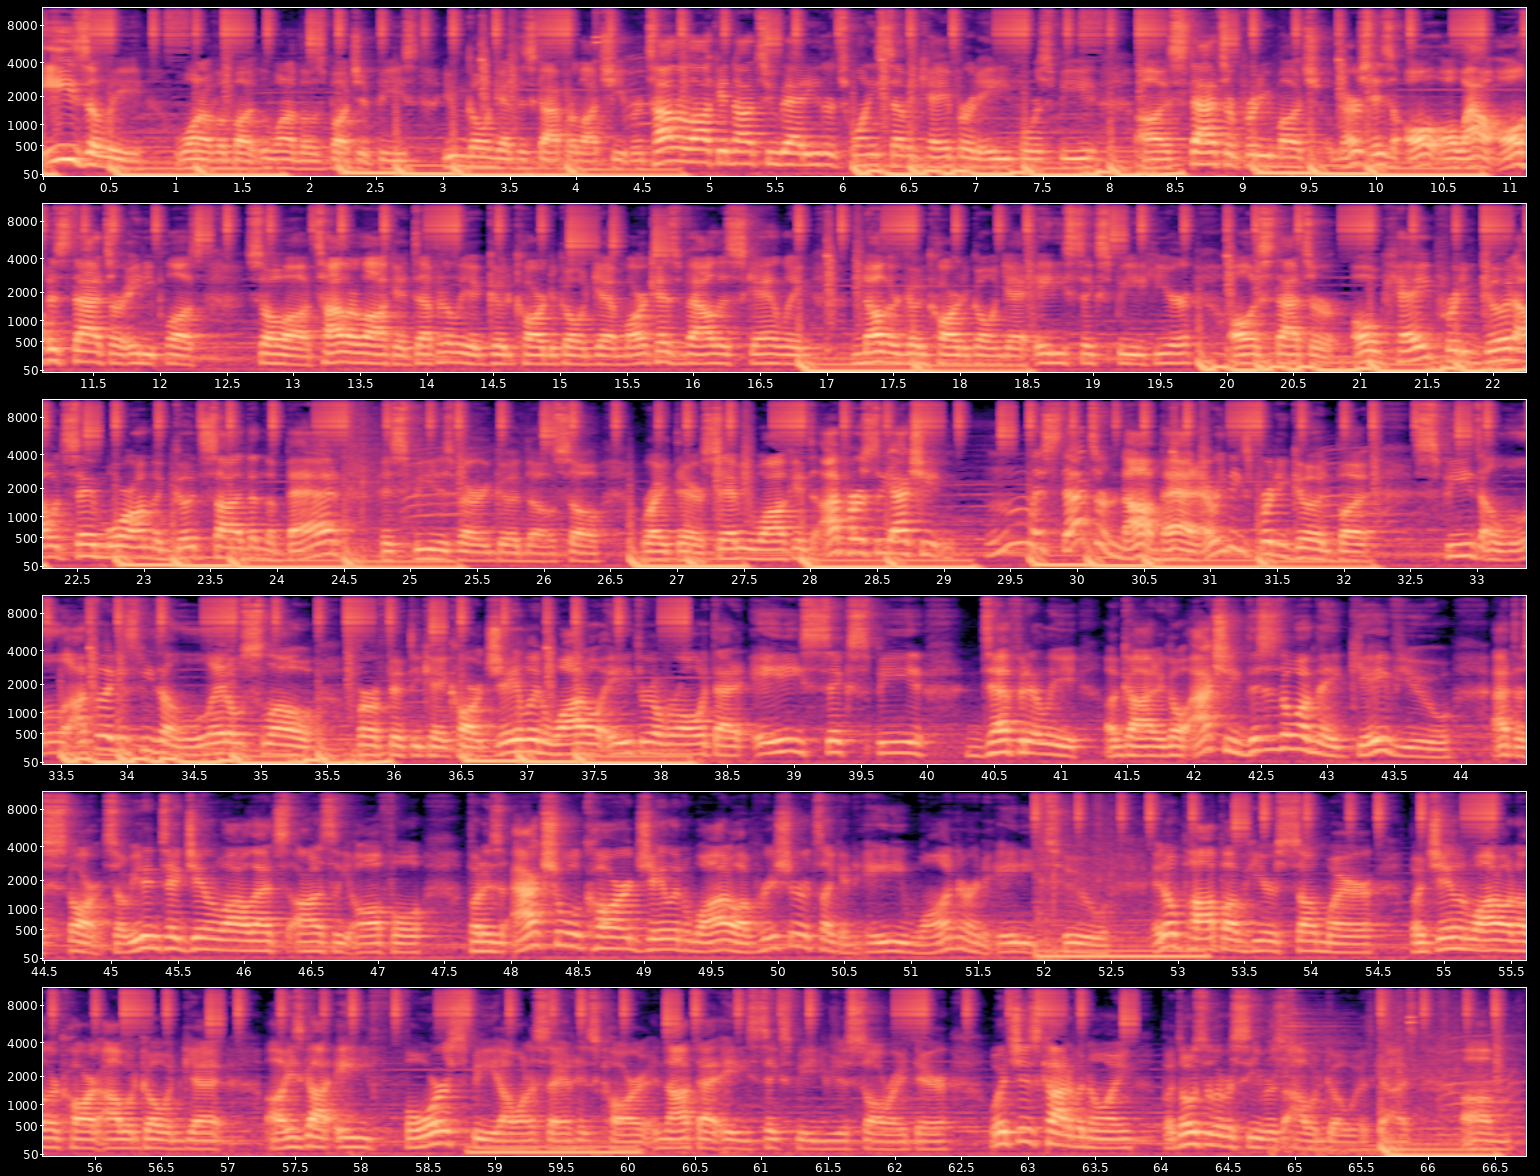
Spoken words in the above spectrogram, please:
easily one of a one of those budget beasts. You can go and get this guy for a lot cheaper. Tyler Lockett, not too bad either. 27k for an 84 speed. Uh, his stats are pretty much there's his all. Oh wow, all his stats are 80 plus. So uh, Tyler Lockett, definitely a good card to go and get. Marquez Valdes-Scantling, another good card to go and get. 86 speed here. All his stats are okay, pretty good. I would say more on the good side than the bad. His speed is very good though. So right there, Sammy Watkins. I personally actually, mm, his stats are not bad. Everything's pretty good, but speed's a little, I feel like his speed's a little slow for a 50k card. Jaylen Waddle, 83 overall with that 86 speed. Definitely a guy to go. Actually, this is the one they gave you at the start. So if you didn't take Jaylen Waddle, that's honestly awful. but his actual card, Jaylen Waddle, I'm pretty sure it's like an 81 or an 82. It'll pop up here somewhere, but Jaylen Waddle, another card I would go and get. Uh, he's got 84 speed, I want to say, on his card, and not that 86 speed you just saw right there, which is kind of annoying, but those are the receivers I would go with, guys. Um,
